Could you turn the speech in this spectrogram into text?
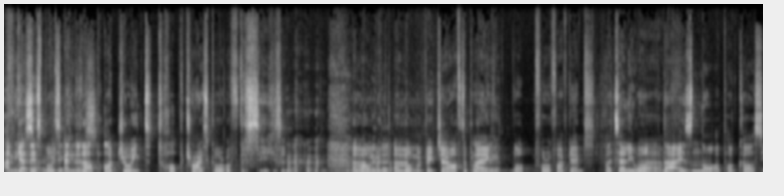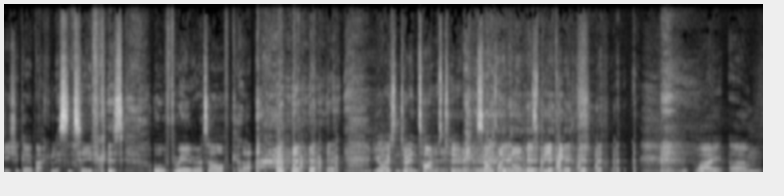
I And think get it's this, something boys, ended ridiculous. up our joint top try score of the season, along with with the- along with Big Joe after playing what four or five games. I tell you what, Um, that is not a podcast you should go back and listen to because all three of us are half cut. You got to listen to it in times two, and it sounds like normal speaking. Right. Um,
